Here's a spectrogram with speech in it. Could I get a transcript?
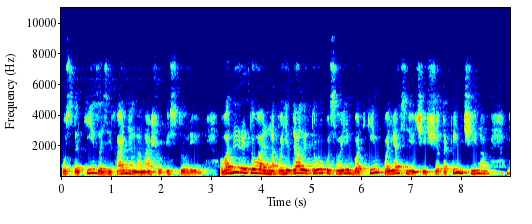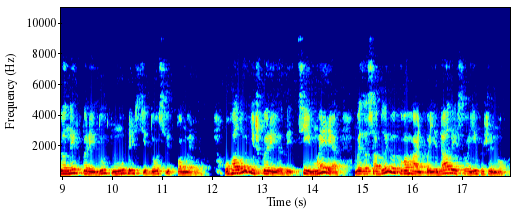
у статті Зазіхання на нашу історію. Вони ритуально поїдали трупи своїх батьків, пояснюючи, що таким чином до них перейдуть мудрість і досвід померлих. У голодні ж періоди ці меря без особливих вагань поїдали і своїх жінок.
